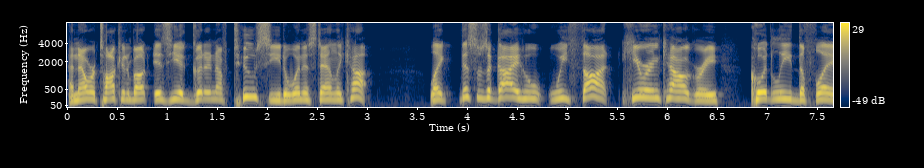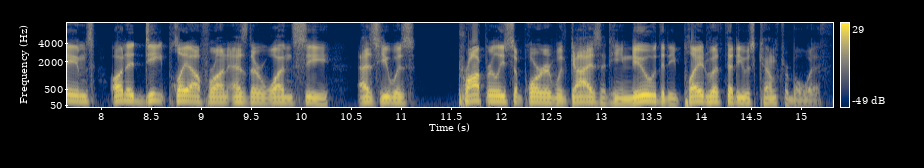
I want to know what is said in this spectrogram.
And now we're talking about is he a good enough two C to win a Stanley Cup? Like this was a guy who we thought here in Calgary could lead the Flames on a deep playoff run as their one C, as he was properly supported with guys that he knew, that he played with, that he was comfortable with.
